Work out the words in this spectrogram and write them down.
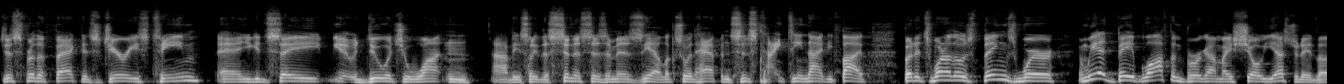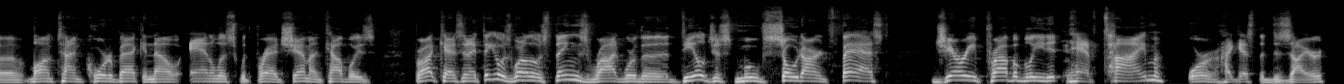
just for the fact it's Jerry's team, and you could say you know do what you want, and obviously the cynicism is yeah, looks what happened since 1995. But it's one of those things where, and we had Babe Laufenberg on my show yesterday, the longtime quarterback and now analyst with Brad Sham on Cowboys broadcast, and I think it was one of those things, Rod, where the deal just moved so darn fast. Jerry probably didn't have time or I guess the desire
